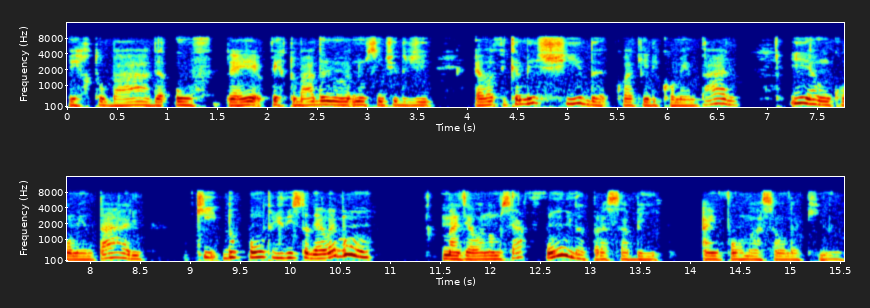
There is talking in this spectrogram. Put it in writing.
perturbada, ou é, perturbada no, no sentido de ela fica mexida com aquele comentário, e é um comentário que, do ponto de vista dela, é bom, mas ela não se afunda para saber a informação daquilo.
